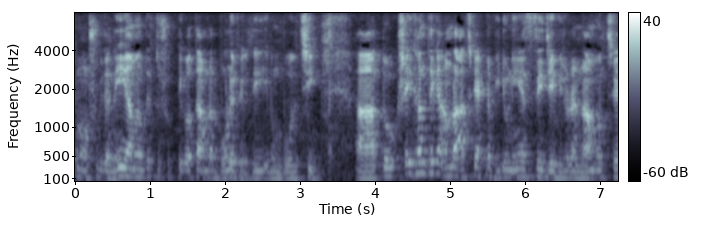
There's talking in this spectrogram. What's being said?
কোনো অসুবিধা নেই আমাদের। তো সত্যি কথা আমরা বলে ফেলছি এবং বলছি। তো সেইখান থেকে আমরা আজকে একটা ভিডিও নিয়ে এসেছি। যে ভিডিওটার নাম হচ্ছে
